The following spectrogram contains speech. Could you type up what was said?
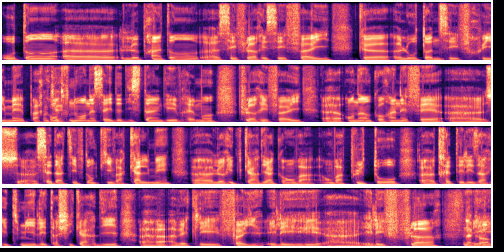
autant euh, le printemps, euh, ses fleurs et ses feuilles, que euh, l'automne, ses fruits. Mais par contre, nous, on essaye de distinguer vraiment fleurs et feuilles. on a encore un effet sédatif, donc qui va calmer le rythme cardiaque. On va, on va plutôt traiter les arythmies, les tachycardies avec les feuilles et les, et les fleurs. D'accord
